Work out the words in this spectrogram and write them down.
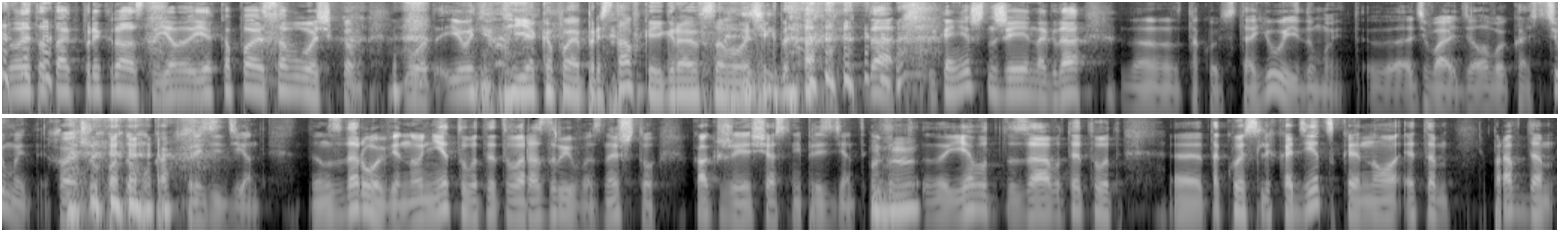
Ну, это так прекрасно. Я, я копаю совочком. Вот. И у него Я копаю приставкой, играю в совочек, да. да, и, конечно же, я иногда э, такой встаю и думаю, э, одеваю деловой костюм и хожу по дому как президент. Да на здоровье, но нет вот этого разрыва, знаешь, что как же я сейчас не президент. И вот э, я вот за вот это вот такое слегка детское, но это правда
